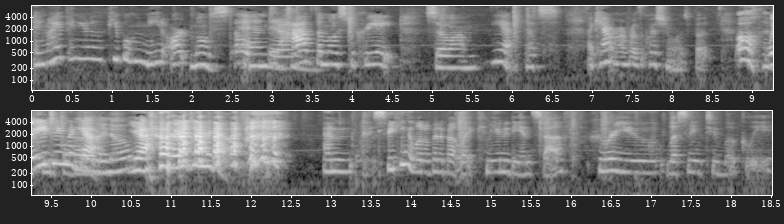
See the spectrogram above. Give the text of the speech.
in my opinion are the people who need art most Oh, and yeah. have the most to create so um yeah that's i can't remember what the question was but Oh, Waging the gap. I know. Yeah. Waging the gap. and speaking a little bit about like community and stuff, who are you listening to locally?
